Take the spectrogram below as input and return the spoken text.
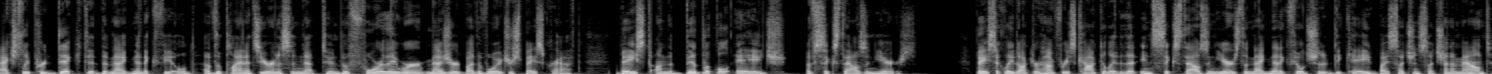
actually predicted the magnetic field of the planets Uranus and Neptune before they were measured by the Voyager spacecraft based on the biblical age of 6,000 years. Basically, Dr. Humphreys calculated that in 6,000 years, the magnetic field should have decayed by such and such an amount,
